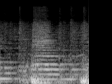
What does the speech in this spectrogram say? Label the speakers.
Speaker 1: Música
